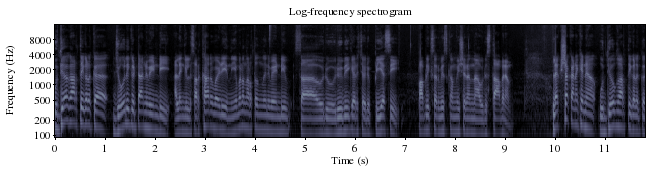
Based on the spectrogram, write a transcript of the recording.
ഉദ്യോഗാർത്ഥികൾക്ക് ജോലി കിട്ടാൻ വേണ്ടി അല്ലെങ്കിൽ സർക്കാർ വഴി നിയമനം നടത്തുന്നതിന് വേണ്ടി ഒരു രൂപീകരിച്ച ഒരു P S C public service commission എന്ന ഒരു സ്ഥാപനം ലക്ഷക്കണക്കിന് ഉദ്യോഗാർത്ഥികൾക്ക്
